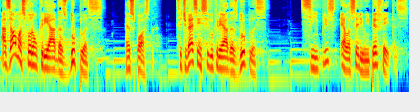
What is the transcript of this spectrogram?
As almas foram criadas duplas? Resposta: Se tivessem sido criadas duplas, simples, elas seriam imperfeitas.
